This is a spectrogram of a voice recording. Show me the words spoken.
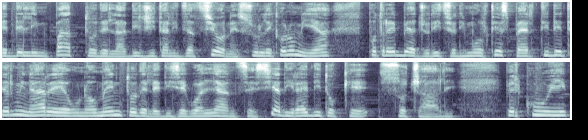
e dell'impatto della digitalizzazione sull'economia potrebbe, a giudizio di molti esperti, determinare un aumento delle diseguaglianze sia di reddito che sociali. Per cui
